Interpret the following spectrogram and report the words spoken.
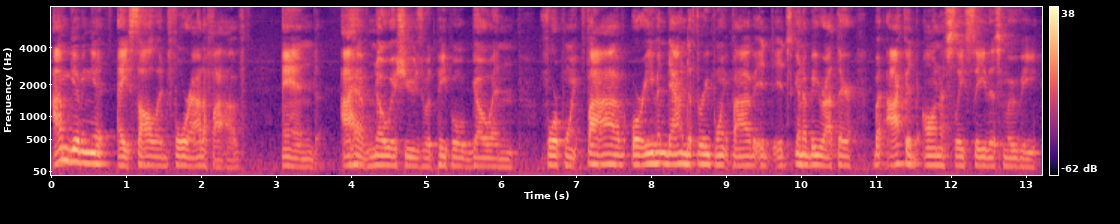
I'm giving it a solid four out of five and i have no issues with people going 4.5 or even down to 3.5 it, it's going to be right there. But i could honestly see this movie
